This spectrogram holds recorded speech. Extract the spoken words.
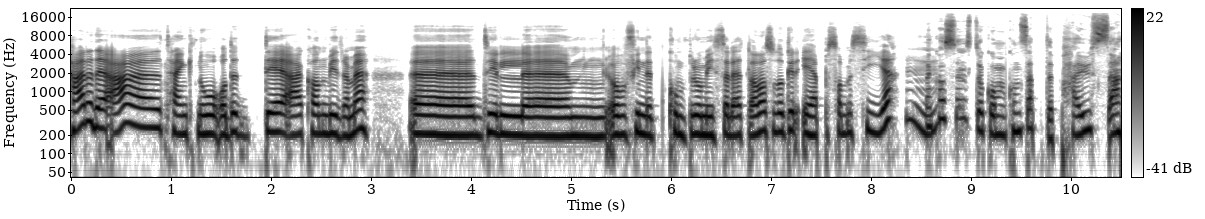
her er det jeg tenker nå, og det er det jeg kan bidra med. eh, til eh, å finne et kompromiss eller et eller annet, så dere er på samme side. Men hva syns dere om konseptet pause?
